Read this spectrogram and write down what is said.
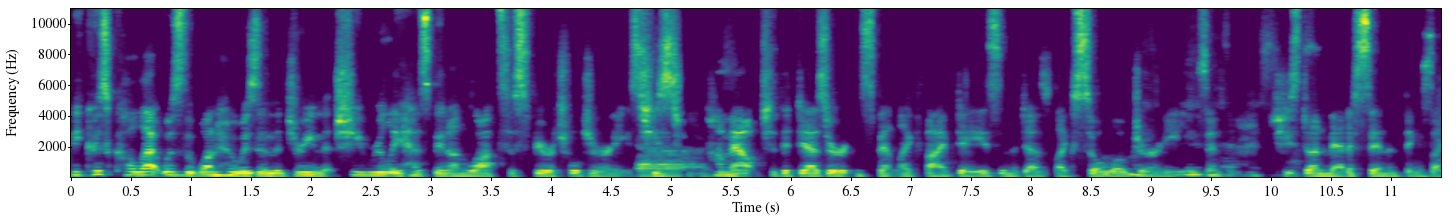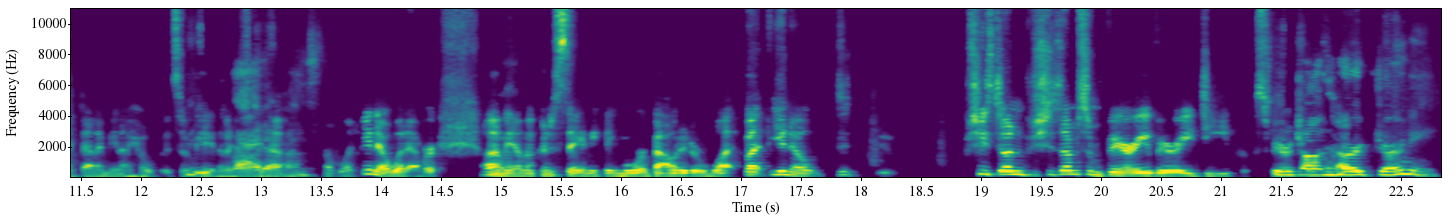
because Colette was the one who was in the dream that she really has been on lots of spiritual journeys. She's come out to the desert and spent like five days in the desert, like solo Oh journeys, and she's done medicine and things like that. I mean, I hope it's okay that I say that in public, you know, whatever. I mean, I'm not going to say anything more about it or what, but you know, she's done she's done some very very deep She's spiritual on stuff her journey.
